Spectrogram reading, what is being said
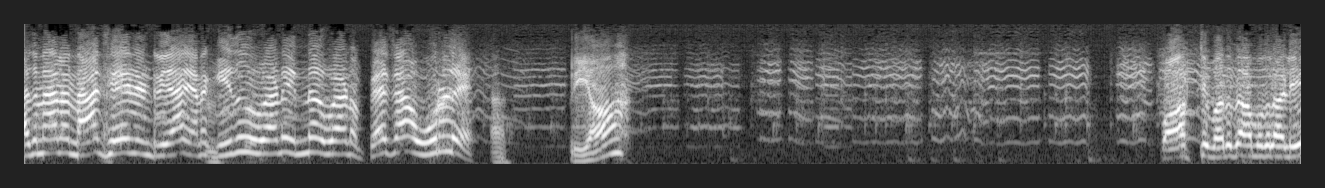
அதனால நான் செய்யணுன்றியா எனக்கு இது வேணும் இன்னும் வேணும். பேசாம உருளு. பிரியா? பாட்டு வருதா முதலாளி?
